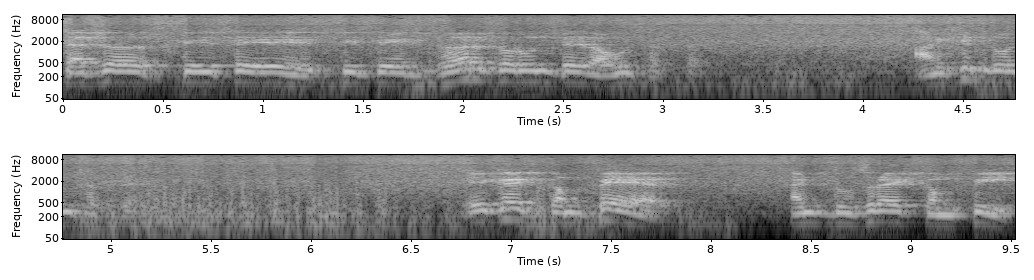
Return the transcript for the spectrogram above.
त्याचं ते ते तिथे घर करून ते राहू शकतात आणखीन दोन शब्द आहेत. एक आहे कंपेअर आणि दुसरा आहे कम्पीट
